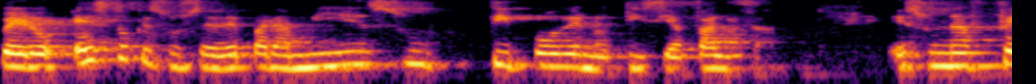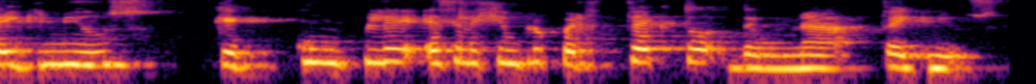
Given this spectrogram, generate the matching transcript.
pero esto que sucede para mí es un tipo de noticia falsa. Es una fake news que cumple, es el ejemplo perfecto de una fake news.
